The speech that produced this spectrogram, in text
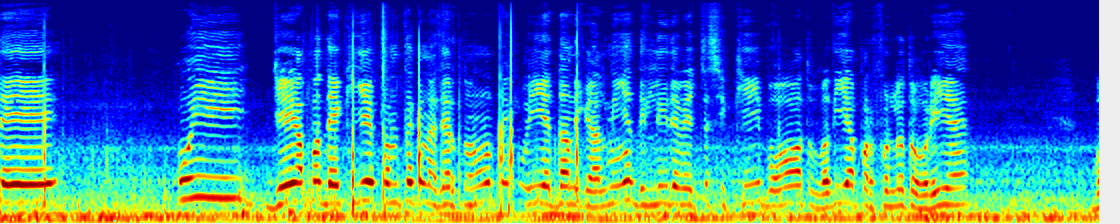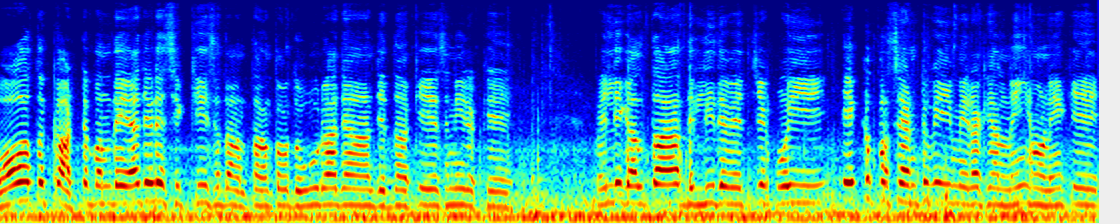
ਤੇ ਕੋਈ ਜੇ ਆਪਾਂ ਦੇਖੀਏ ਪੰਥਕ ਨਜ਼ਰ ਤੋਂ ਤੇ ਕੋਈ ਇਦਾਂ ਦੀ ਗੱਲ ਨਹੀਂ ਹੈ। ਦਿੱਲੀ ਦੇ ਵਿੱਚ ਸਿੱਖੀ ਬਹੁਤ ਵਧੀਆ ਪ੍ਰਫੁੱਲਤ ਹੋ ਰਹੀ ਹੈ। ਬਹੁਤ ਘੱਟ ਬੰਦੇ ਆ ਜਿਹੜੇ ਸਿੱਖੀ ਸਿਧਾਂਤਾਂ ਤੋਂ ਦੂਰ ਆ ਜਾਂ ਜਿੱਦਾਂ ਕੇਸ ਨਹੀਂ ਰੱਖੇ। ਪਹਿਲੀ ਗੱਲ ਤਾਂ ਦਿੱਲੀ ਦੇ ਵਿੱਚ ਕੋਈ 1% ਵੀ ਮੇਰਾ ਖਿਆਲ ਨਹੀਂ ਹੋਣੇ ਕਿ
